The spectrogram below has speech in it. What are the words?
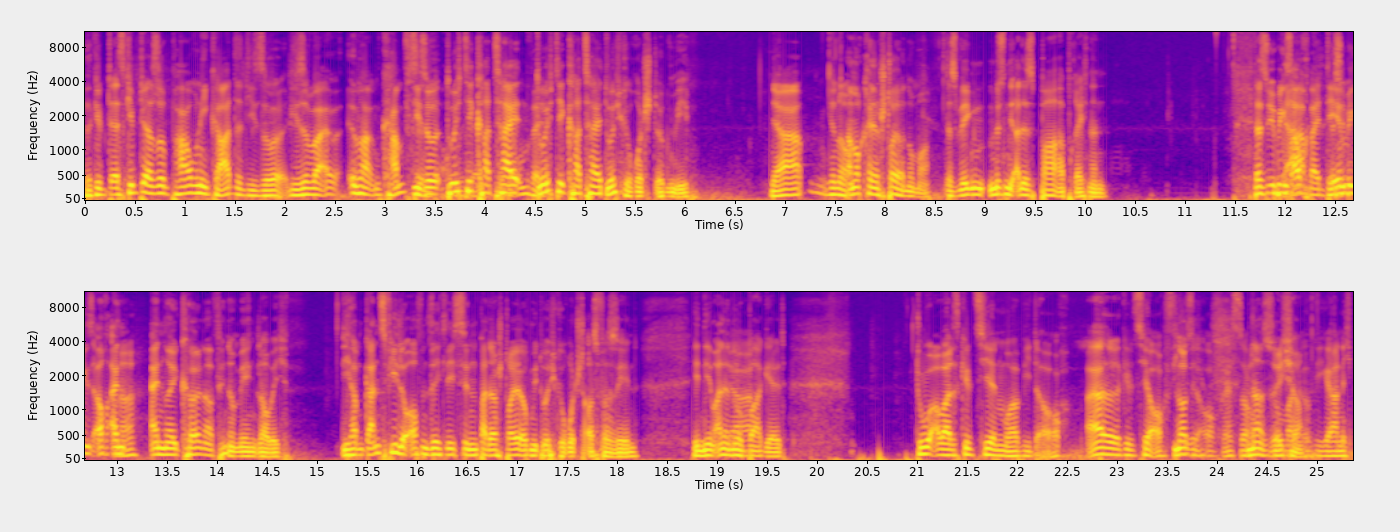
es gibt, es gibt ja so ein paar Unikate, die so, die so immer im Kampf Die so sind. auch durch mit die, Kartei, durch die Kartei durchgerutscht irgendwie. Ja, genau. Haben auch keine Steuernummer. Deswegen müssen die alles bar abrechnen. Das ist übrigens Ja, auch, bei das ist dem- übrigens auch ein, ja. ein Neuköllner Phänomen, glaube ich. Die haben ganz viele offensichtlich sind bei der Steuer irgendwie durchgerutscht aus Versehen. Die nehmen alle Ja. nur Bargeld. Du, aber das gibt es hier in Moabit auch. Also gibt es hier auch Na, viele si- auch na, wo man sicher. irgendwie gar nicht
